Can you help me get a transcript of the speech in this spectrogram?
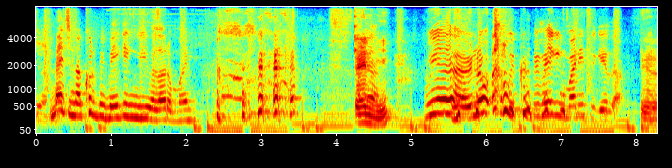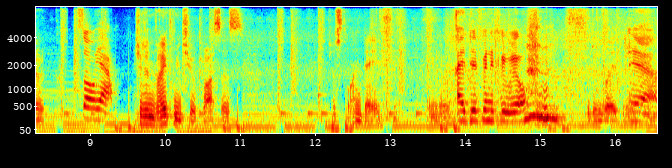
Yeah. Imagine I could be making you a lot of money. And me? Yeah, no, we could be making money together. Yeah. So yeah, You should invite me to your classes. Just one day. You know, I definitely will. you should invite me. yeah,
